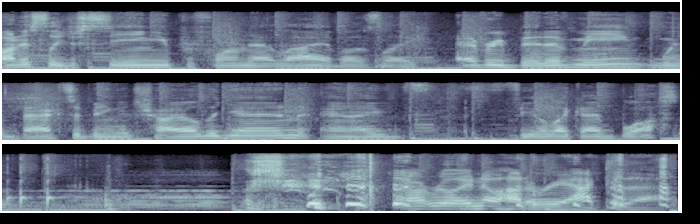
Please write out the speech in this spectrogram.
honestly, just seeing you perform that live, I was like, every bit of me went back to being a child again, and I feel like I've blossomed now. I don't really know how to react to that.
